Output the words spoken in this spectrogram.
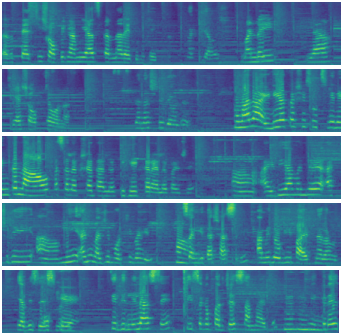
तर त्याची शॉपिंग आम्ही आज करणार आहे तुमच्या इथं. नक्की अवश्य. मंडई या या शॉपच्या ओनर धनश्री देवधर. तुम्हाला आयडिया कशी सुचली? नेमकं नाव कसं लक्षात आलं की हे करायला पाहिजे? आयडिया म्हणजे ऍक्च्युली मी आणि माझी मोठी बहीण. संगीता शास्त्री आम्ही दोघी पार्टनर आहोत या बिझनेस मध्ये. ती दिल्लीला असते. ती सगळं परचेस सांभाळते. इकडे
